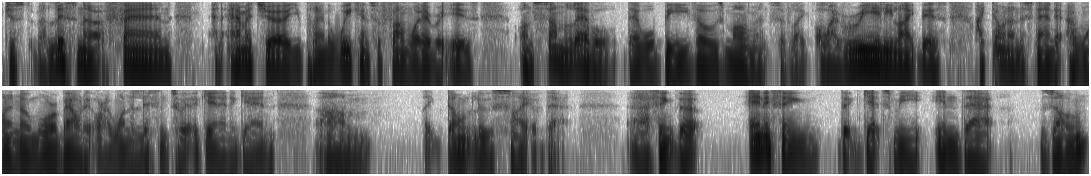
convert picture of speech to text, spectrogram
just a listener, a fan, an amateur, you play on the weekends for fun, whatever it is, on some level, there will be those moments of like, oh, I really like this. I don't understand it. I want to know more about it, or I want to listen to it again and again. Um, like, don't lose sight of that. And I think that anything that gets me in that zone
